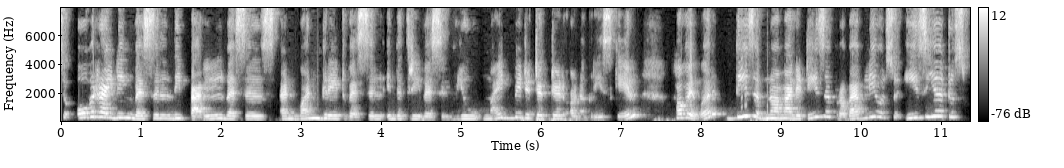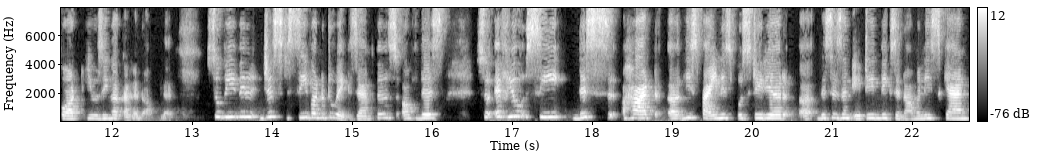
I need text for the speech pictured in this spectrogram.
So, overriding vessel, the parallel vessels, and one great vessel in the three vessel view might be detected on a grayscale. However, these abnormalities are probably also easier to spot using a color Doppler. So, we will just see one or two examples of this. So, if you see this heart, uh, the spine is posterior, uh, this is an 18 weeks anomaly scan,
